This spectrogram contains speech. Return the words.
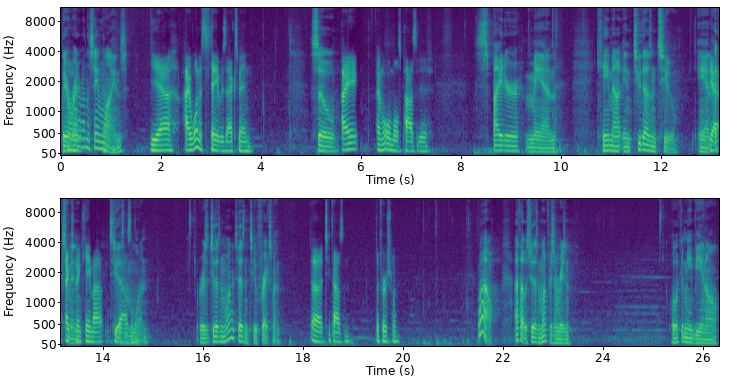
They were right Oh, around the same lines. Yeah, I want to say it was X Men. So, I I'm almost positive. Spider Man came out in 2002, and Yeah, X Men came out in 2000. 2001. Or is it 2001 or 2002 for X Men? Uh, 2000, the first one. Wow. I thought it was 2001 for some reason. Well, look at me being all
